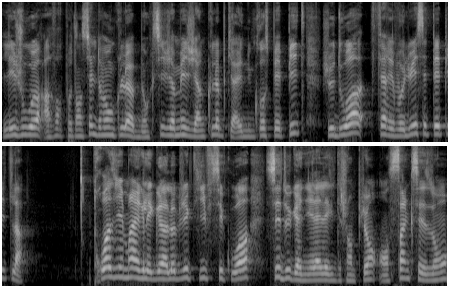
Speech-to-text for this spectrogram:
les joueurs à fort potentiel de mon club. Donc si jamais j'ai un club qui a une grosse pépite, je dois faire évoluer cette pépite-là. Troisième règle, les gars, l'objectif c'est quoi? C'est de gagner la Ligue des Champions en 5 saisons.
